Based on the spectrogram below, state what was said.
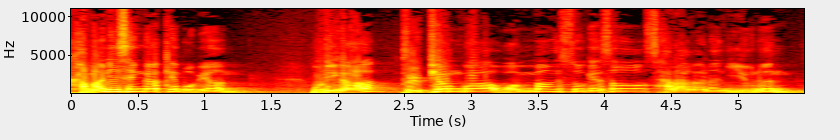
가만히 생각해 보면 우리가 불평과 원망 속에서 살아가는 이유는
